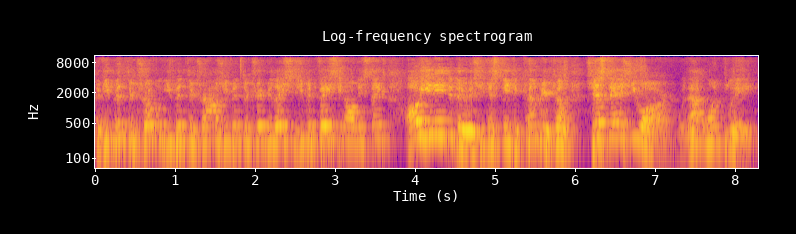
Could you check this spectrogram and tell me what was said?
if you've been through trouble, you've been through trials, you've been through tribulations, you've been facing all these things, all you need to do is you just need to come here, come just as you are, without one plea.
